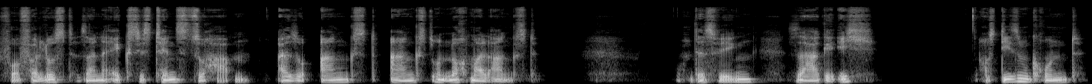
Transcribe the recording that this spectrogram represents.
vor Verlust seiner Existenz zu haben. Also Angst, Angst und nochmal Angst. Und deswegen sage ich, aus diesem Grund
